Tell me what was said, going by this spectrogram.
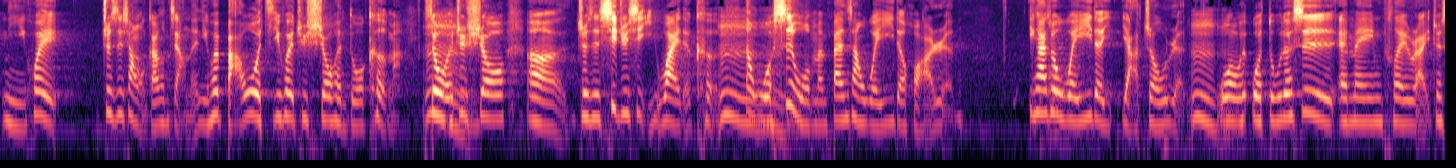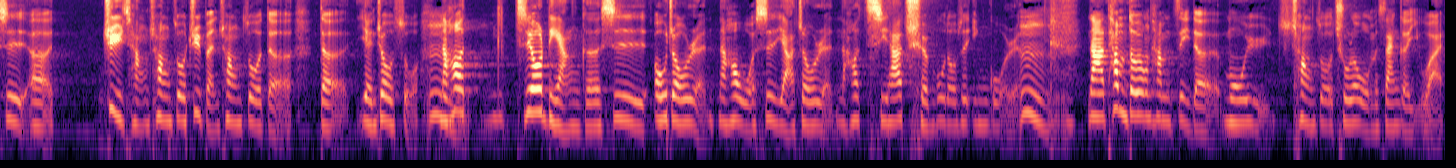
你会就是像我刚刚讲的，你会把握机会去修很多课嘛，所以我会去修呃，就是戏剧系以外的课。嗯，那我是我们班上唯一的华人，应该说唯一的亚洲人。嗯，我我读的是 M A in Playwright，就是呃。剧场创作、剧本创作的的研究所，然后只有两个是欧洲人，然后我是亚洲人，然后其他全部都是英国人。嗯，那他们都用他们自己的母语创作，除了我们三个以外。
